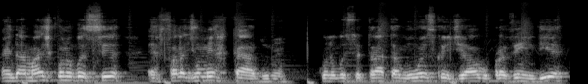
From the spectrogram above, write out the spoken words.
Ainda mais quando você é, fala de um mercado, né? Quando você trata a música de algo para vender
